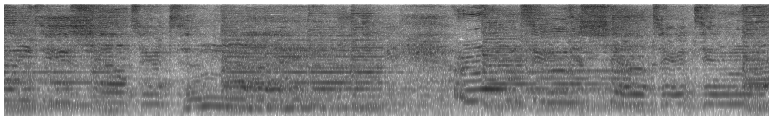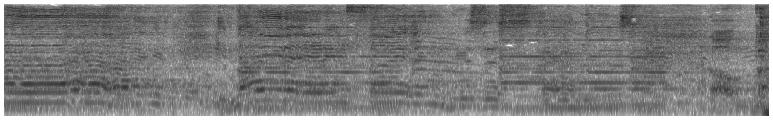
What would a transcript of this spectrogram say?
Run to your shelter tonight. Run to the shelter tonight. United in silent resistance of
